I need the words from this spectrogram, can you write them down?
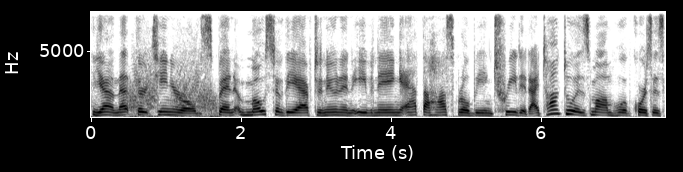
Yeah, and that 13 year old spent most of the afternoon and evening at the hospital being treated. I talked to his mom, who, of course, is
